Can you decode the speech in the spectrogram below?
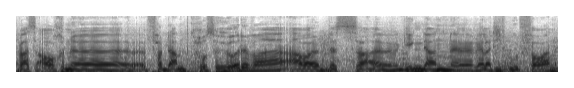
was auch eine verdammt große Hürde war, aber das äh, ging dann äh, relativ gut voran.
